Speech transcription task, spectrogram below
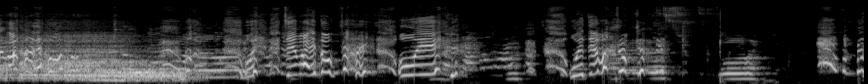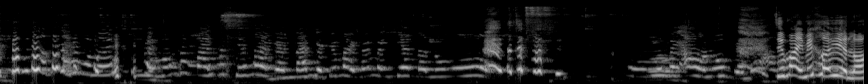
ยมาแล้วอุ้ยเจ๊ใบตกใจ อุ้ยอุ้ยเจ๊ใบตกใจโอ้ยใจหมดเลยไข่มุกทำไมทักเจ๊ใหม่แบบนั้นเดี๋ยวเจ๊ใหม่ไม่มาเยี่ยมนะลูกโอ้ไม่เอาลูกเดี๋ยวไม่เอาเจ๊ใหม่ไม่เคยเห็นเหรอ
